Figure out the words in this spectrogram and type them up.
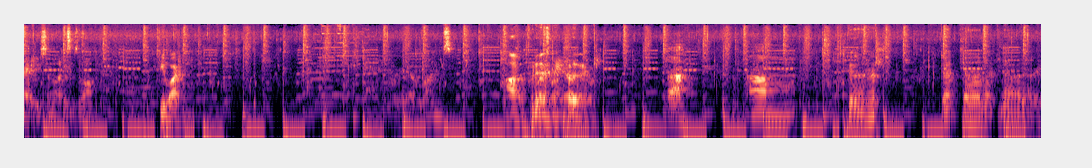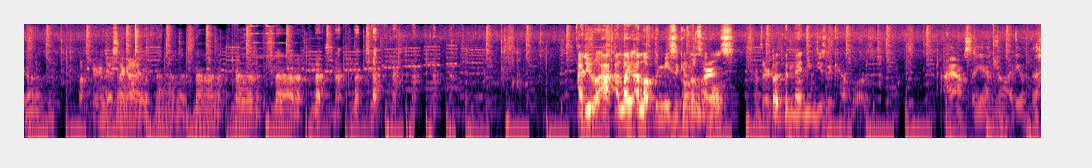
Alright, use some lettuce as well. Ty. There we go, buns. Uh, put it More anywhere. tomato. Put it anywhere. Uh, um, Dun-dun. Dun-dun-dun-dun-dun. Dirty dish, I got it. I do. I, I like. I love the music in Oh, the sorry. levels, but the menu music kind of blows. I honestly have no idea what that.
